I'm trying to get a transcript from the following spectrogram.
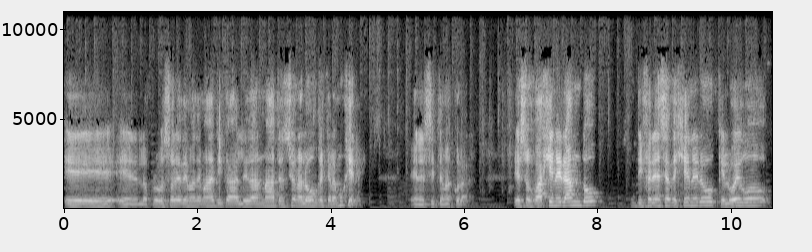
eh, eh, los profesores de matemáticas le dan más atención a los hombres que a las mujeres en el sistema escolar. Eso va generando diferencias de género que luego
